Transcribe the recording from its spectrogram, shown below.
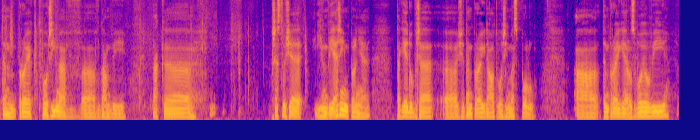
ten projekt tvoříme v, v Gambii, tak přestože jim věřím plně, tak je dobře, eh, že ten projekt dál tvoříme spolu. A ten projekt je rozvojový eh,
